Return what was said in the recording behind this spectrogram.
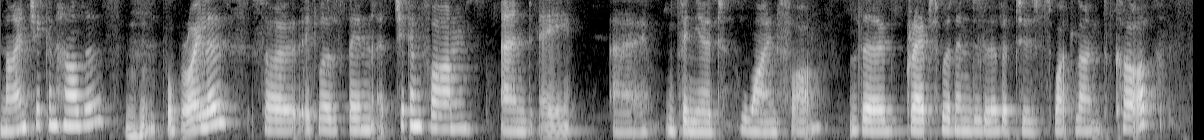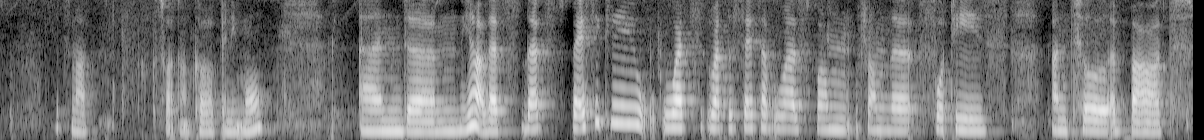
nine chicken houses Mm-hmm. for broilers. So it was then a chicken farm and a, a vineyard wine farm the grapes were then delivered to Swartland Co-op. It's not Swartland Co-op anymore. And um, yeah, that's that's basically what what the setup was from from the 40s until about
